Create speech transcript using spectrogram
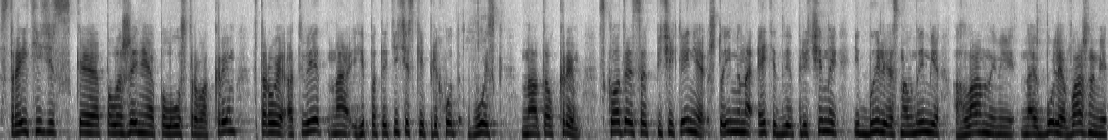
Стратегическое положение полуострова Крым. Второе. Ответ на гипотетический приход войск НАТО в Крым. Складывается впечатление, что именно эти две причины и были основными, главными, наиболее важными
